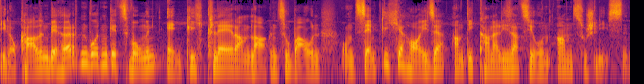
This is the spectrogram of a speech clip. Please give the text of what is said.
Die lokalen Behörden wurden gezwungen, endlich Kläranlagen zu bauen und sämtliche Häuser an die Kanalisation anzuschließen.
